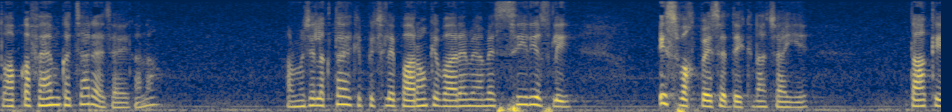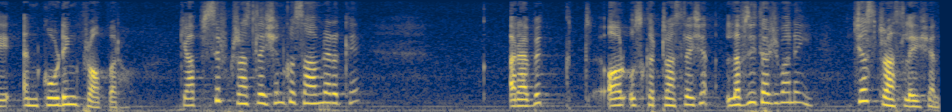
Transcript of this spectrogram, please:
تو آپ کا فہم کچا رہ جائے گا نا۔ اور مجھے لگتا ہے کہ پچھلے پاروں کے بارے میں ہمیں سیریسلی اس وقت پہ اسے دیکھنا چاہیے تاکہ انکوڈنگ پراپر ہو۔ کہ آپ صرف ٹرانسلیشن کو سامنے رکھیں عربک اور اس کا ٹرانسلیشن لفظی ترجمہ نہیں جسٹ ٹرانسلیشن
